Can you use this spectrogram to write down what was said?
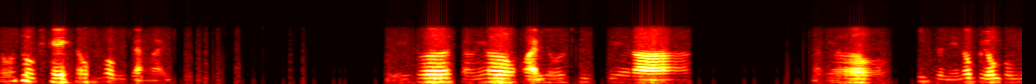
都都可以用梦想来。比如说想要环游世界啦，想要一整年都不用工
